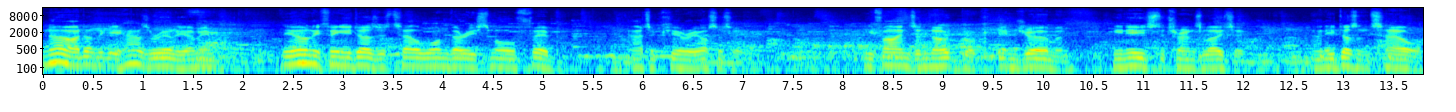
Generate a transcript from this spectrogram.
No, I don't think he has really. I mean, the only thing he does is tell one very small fib out of curiosity. He finds a notebook in German. He needs to translate it, and he doesn't tell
